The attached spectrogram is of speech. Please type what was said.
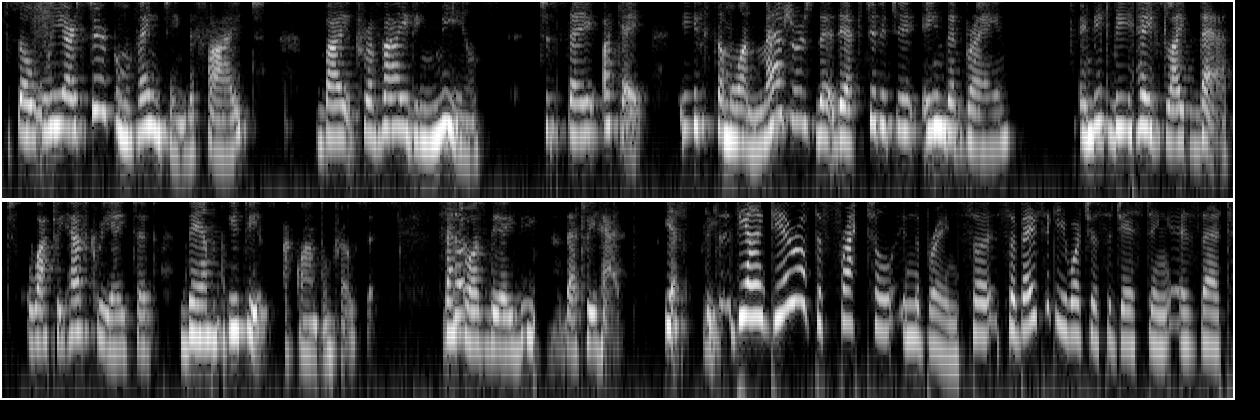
So we are circumventing the fight by providing means to say, okay, if someone measures the, the activity in the brain and it behaves like that, what we have created, then it is a quantum process. That so, was the idea that we had. Yes, please. The idea of the fractal in the brain. So, so basically, what you're suggesting is that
